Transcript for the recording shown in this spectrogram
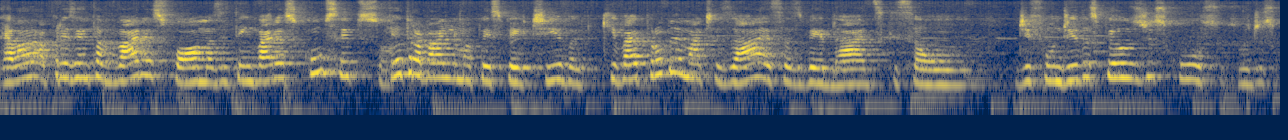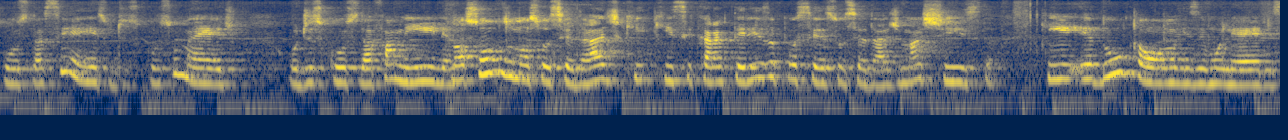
ela apresenta várias formas e tem várias concepções. Eu trabalho numa perspectiva que vai problematizar essas verdades que são difundidas pelos discursos, o discurso da ciência, o discurso médico, o discurso da família. Nós somos uma sociedade que, que se caracteriza por ser sociedade machista, que educa homens e mulheres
